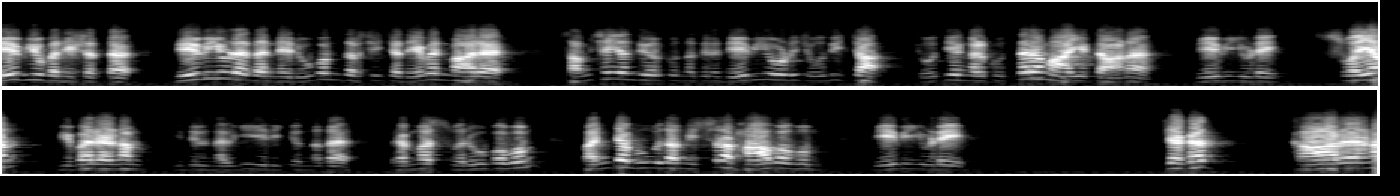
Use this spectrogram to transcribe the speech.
ദേവി ഉപനിഷത്ത് ദേവിയുടെ തന്നെ രൂപം ദർശിച്ച ദേവന്മാര് സംശയം തീർക്കുന്നതിന് ദേവിയോട് ചോദിച്ച ചോദ്യങ്ങൾക്ക് ഉത്തരമായിട്ടാണ് ദേവിയുടെ സ്വയം വിവരണം ഇതിൽ നൽകിയിരിക്കുന്നത്. ബ്രഹ്മസ്വരൂപവും പഞ്ചഭൂത മിശ്രഭാവവും ദേവിയുടെ ജഗത് കാരണ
